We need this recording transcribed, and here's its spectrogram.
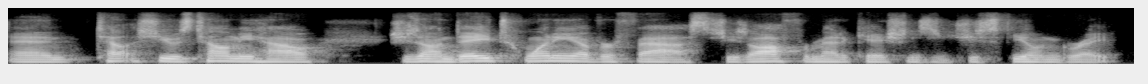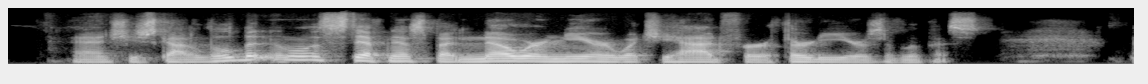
and tell, she was telling me how she's on day 20 of her fast. She's off her medications and she's feeling great. And she's got a little bit of stiffness, but nowhere near what she had for 30 years of lupus.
